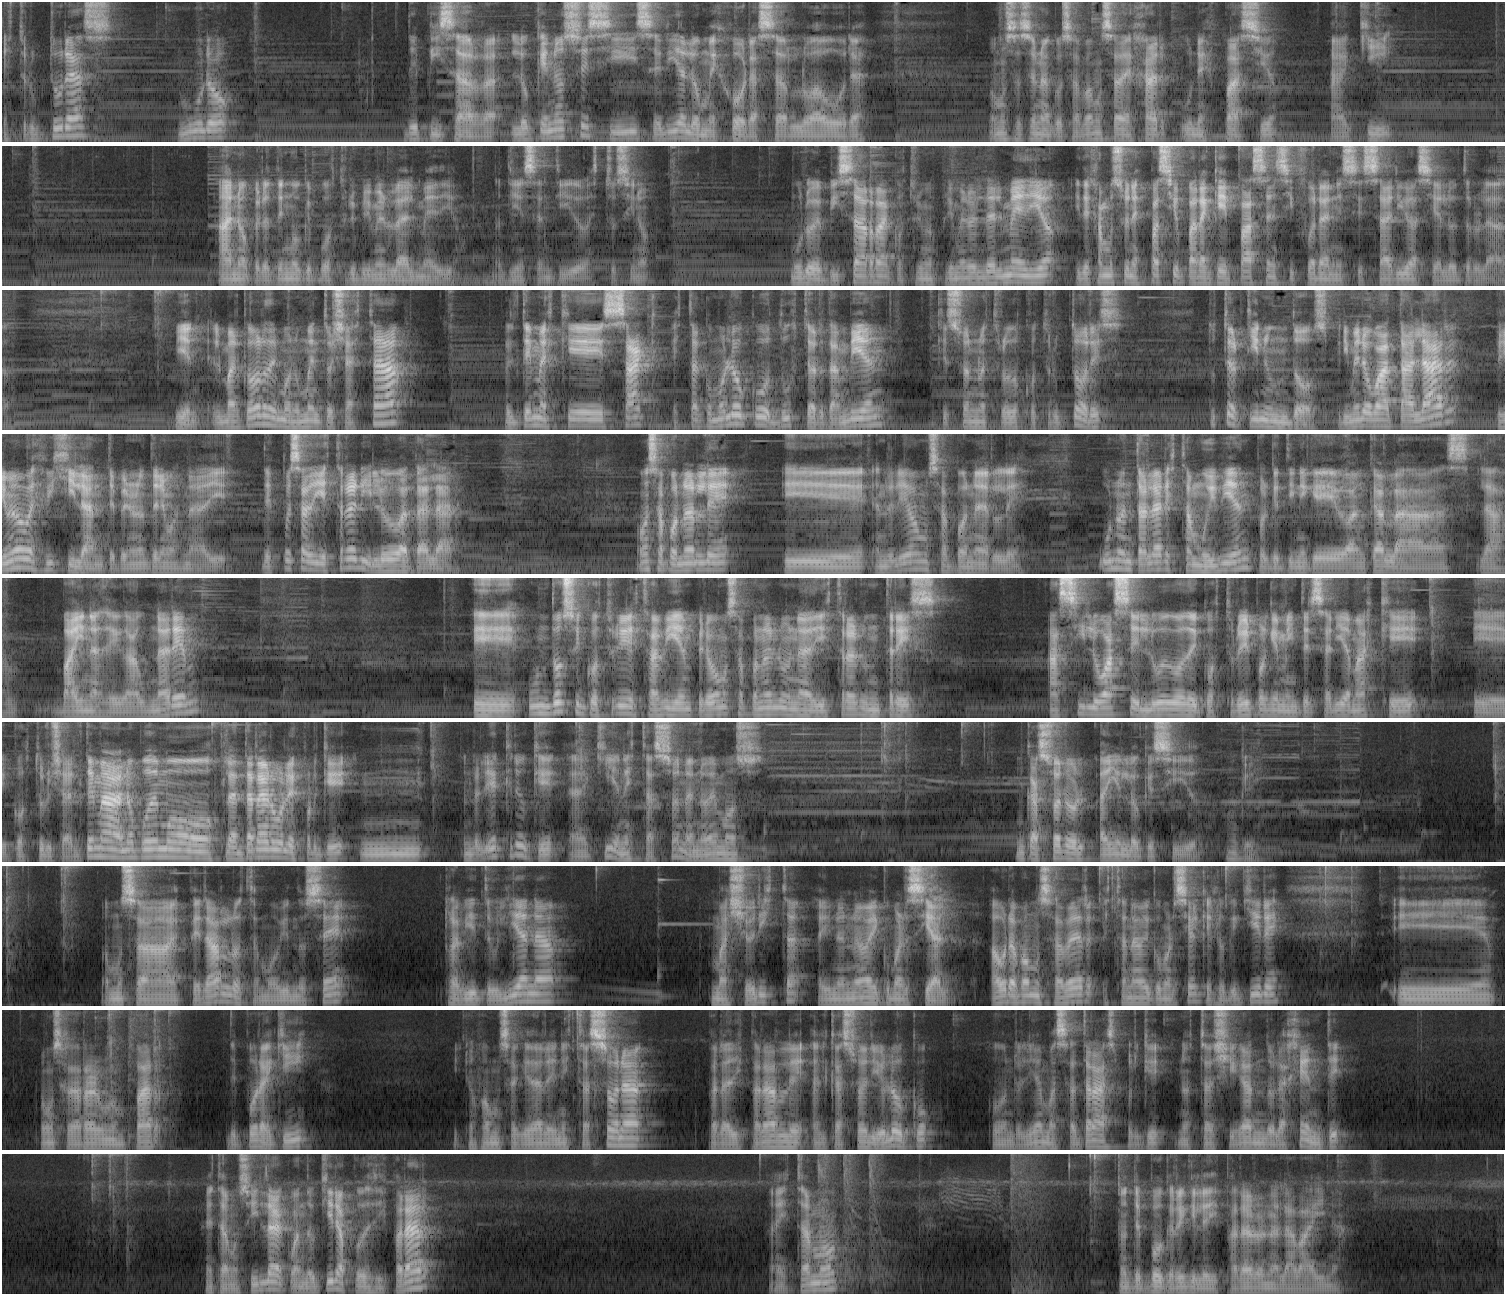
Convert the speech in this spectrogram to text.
estructuras, muro de pizarra. Lo que no sé si sería lo mejor hacerlo ahora. Vamos a hacer una cosa, vamos a dejar un espacio aquí. Ah, no, pero tengo que construir primero la del medio. No tiene sentido esto, si no. Muro de pizarra, construimos primero el del medio y dejamos un espacio para que pasen si fuera necesario hacia el otro lado. Bien, el marcador de monumento ya está. El tema es que Zack está como loco, Duster también, que son nuestros dos constructores. Duster tiene un 2. Primero va a talar. Primero es vigilante, pero no tenemos nadie. Después adiestrar y luego a talar. Vamos a ponerle... Eh, en realidad vamos a ponerle... Uno en talar está muy bien, porque tiene que bancar las, vainas de Gaunarem. Eh, un 2 en construir está bien, pero vamos a ponerle un adiestrar un 3. Así lo hace luego de construir, porque me interesaría más que eh, construya. El tema, no podemos plantar árboles porque mm, en realidad creo que aquí en esta zona no vemos un casual ahí enloquecido. Ok. Vamos a esperarlo, está moviéndose. Rabiete Uliana. Mayorista. Hay una nave comercial. Ahora vamos a ver esta nave comercial, que es lo que quiere. Eh, vamos a agarrar un par de por aquí. Y nos vamos a quedar en esta zona para dispararle al casuario loco. O en realidad más atrás, porque no está llegando la gente. Ahí estamos, Hilda. Cuando quieras puedes disparar. Ahí estamos. No te puedo creer que le dispararon a la vaina.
